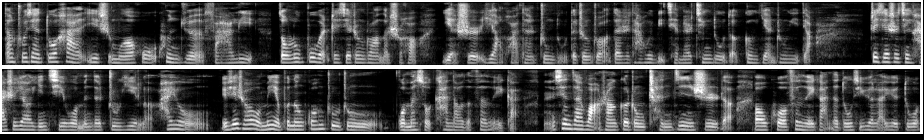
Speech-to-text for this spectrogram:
当出现多汗、意识模糊、困倦、乏力。走路不稳这些症状的时候，也是一氧化碳中毒的症状，但是它会比前面轻度的更严重一点。这些事情还是要引起我们的注意了。还有有些时候，我们也不能光注重我们所看到的氛围感。现在网上各种沉浸式的，包括氛围感的东西越来越多。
